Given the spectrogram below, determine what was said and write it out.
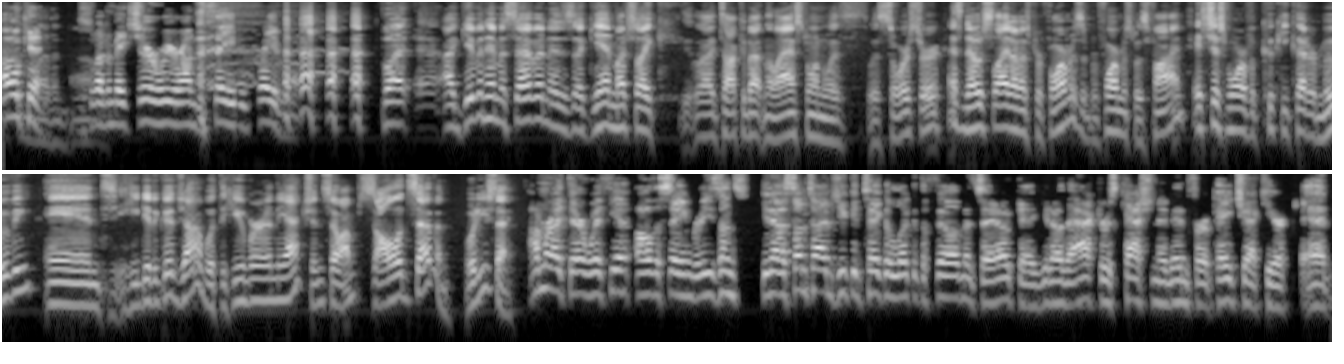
Okay, 11. just wanted to make sure we were on the same wavelength. But uh, I giving him a seven is again much like I talked about in the last one with with Sorcerer. That's no slight on his performance. The performance was fine. It's just more of a cookie cutter movie, and he did a good job with the humor and the action. So I'm solid seven. What do you say? I'm right there with you. All the same reasons. You know, sometimes you could take a look at the film and say, okay, you know, the actor is cashing it in for a paycheck here. And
